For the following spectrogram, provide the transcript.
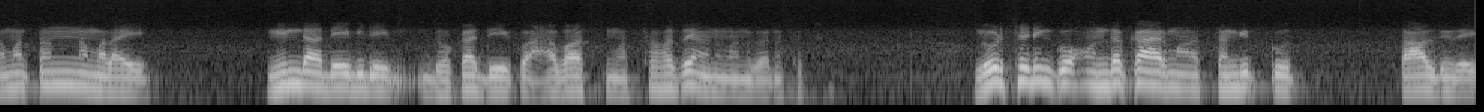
लमतन्न मलाई निन्दा देवीले धोका दिएको आवाज म सहजै अनुमान गर्न सक्छु। लोड सेडिङको अन्धकारमा सङ्गीतको ताल दिँदै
